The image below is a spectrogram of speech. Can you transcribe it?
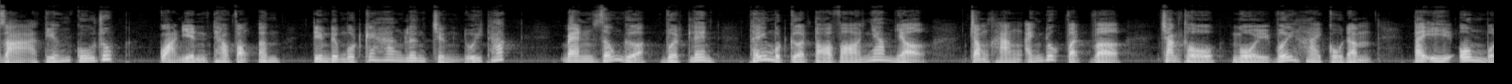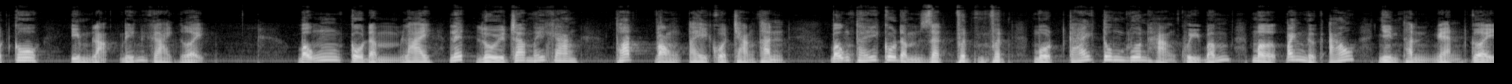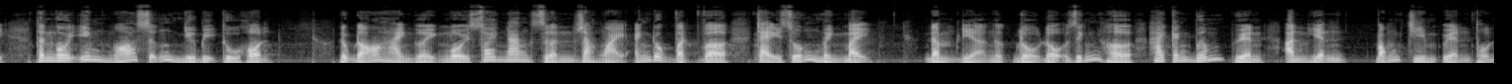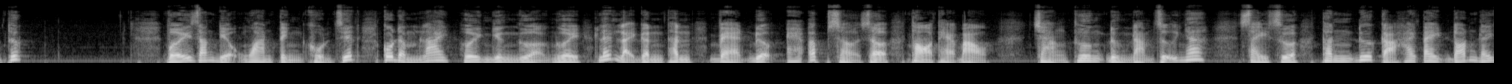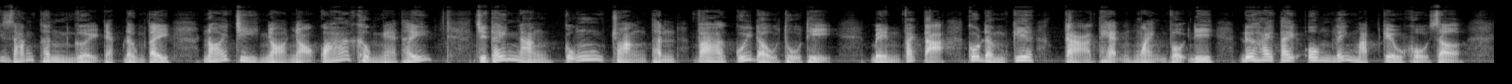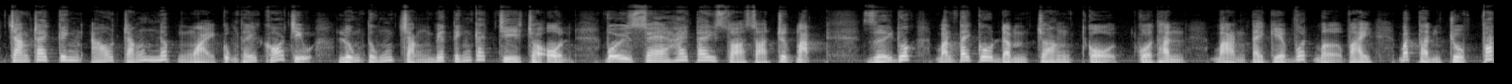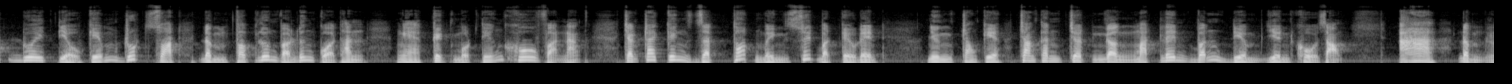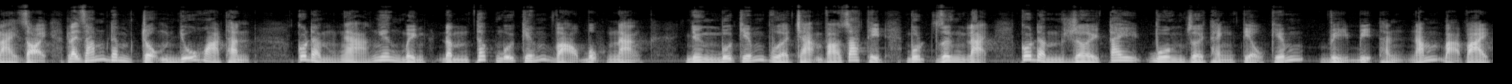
Giả tiếng cú rúc, quả nhiên theo vọng âm, tìm được một cái hang lưng chừng núi thác. Bèn giấu ngựa vượt lên, thấy một cửa tò vò nham nhở. Trong hang ánh đuốc vật vờ, trang thổ ngồi với hai cô đầm, tay y ôm một cô, im lặng đến gài người. Bỗng cô đầm lai lết lùi ra mấy gang, thoát vòng tay của chàng thần. Bỗng thấy cô đầm giật phật phật một cái tung luôn hàng quỳ bấm, mở banh ngực áo, nhìn thần nhoẻn cười. Thần ngồi im ngó sững như bị thù hồn. Lúc đó hai người ngồi xoay ngang sườn ra ngoài ánh đuốc vật vờ, chảy xuống mình mẩy. Đầm đìa ngực đổ độ dính hờ, hai cánh bướm huyền ẩn hiện bóng chìm uyển thốn thức. Với dáng điệu ngoan tình khổn xiết, cô đầm lai hơi nghiêng ngửa người, lết lại gần thần, vẻ đượm e ấp sợ sợ, thỏ thẻ bảo. Chàng thương đừng làm dữ nhá. Say xưa, thần đưa cả hai tay đón lấy dáng thân người đẹp đồng tây, nói chỉ nhỏ nhỏ quá không nghe thấy. Chỉ thấy nàng cũng choàng thần và cúi đầu thủ thị. Bên vách tả, cô đầm kia cả thẹn ngoảnh vội đi, đưa hai tay ôm lấy mặt kêu khổ sở. Chàng trai kinh áo trắng nấp ngoài cũng thấy khó chịu, lúng túng chẳng biết tính cách chi cho ổn, vội xòe hai tay xòa xòa trước mặt. Dưới đuốc, bàn tay cô đầm choang cổ của thần, bàn tay kia vuốt bờ vai, bắt thần chụp phát đuôi tiểu kiếm rút soạt đầm phập luôn vào lưng của thần, nghe kịch một tiếng khô và nặng. Chàng trai kinh giật thoát mình suýt bật kêu lên. Nhưng trong kia, chàng thần chợt ngẩng mặt lên vẫn điềm nhiên khổ giọng. À, đầm lại giỏi, lại dám đâm trộm nhũ hòa thần. Cô đầm ngả nghiêng mình, đầm thốc mũi kiếm vào bụng nàng. Nhưng mũi kiếm vừa chạm vào da thịt, bụt dừng lại. Cô đầm rời tay, buông rời thành tiểu kiếm vì bị thần nắm bả vai.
